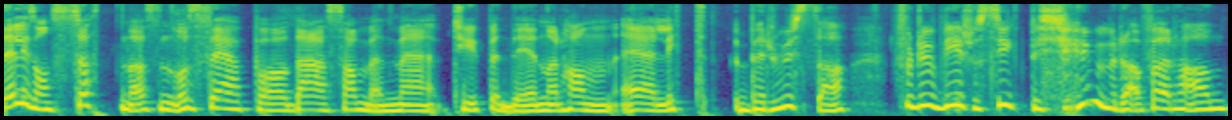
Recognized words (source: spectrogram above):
det er litt sånn søtt nesten å se på deg sammen med typen din når han er litt berusa. For du blir så sykt bekymra for han.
